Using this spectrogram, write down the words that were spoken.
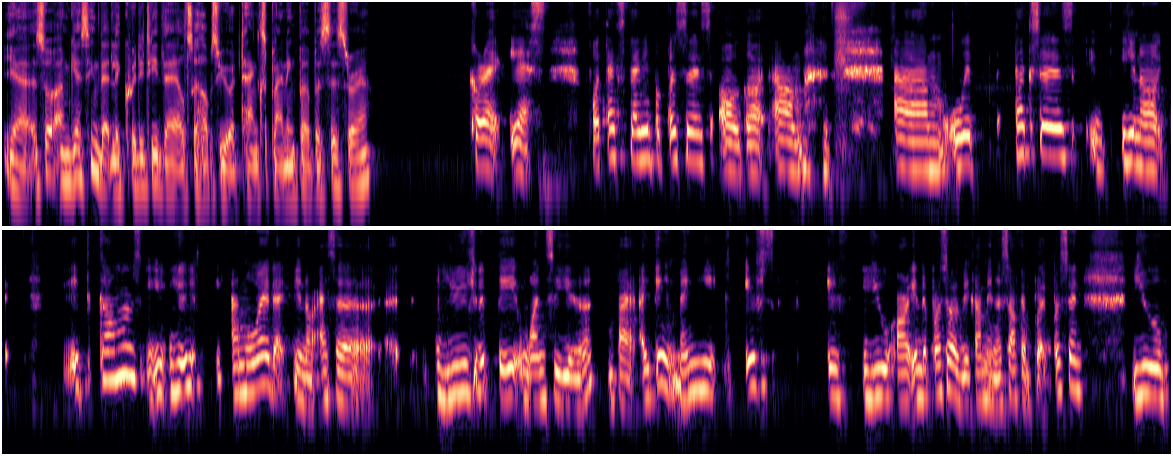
Yeah so i'm guessing that liquidity there also helps you with tax planning purposes right correct yes for tax planning purposes oh god um, um, with taxes you know it comes you, you, i'm aware that you know as a you usually pay once a year but i think many if if you are in the process of becoming a self-employed person you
